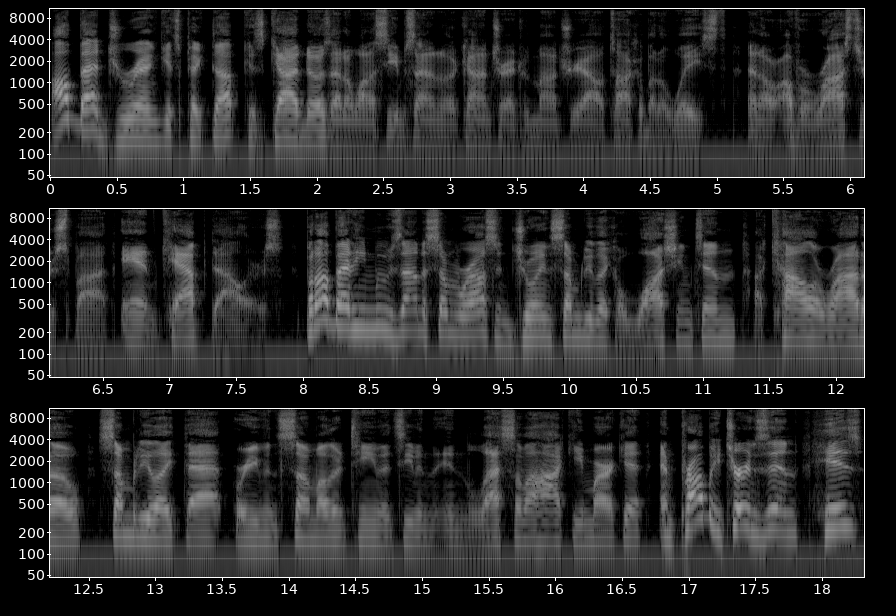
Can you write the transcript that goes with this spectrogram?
I'll bet Drouin gets picked up because God knows I don't want to see him sign another contract with Montreal. Talk about a waste and of a roster spot and cap dollars. But I'll bet he moves on to somewhere else and joins somebody like a Washington, a Colorado, somebody like that, or even some other team that's even in less of a hockey market, and probably turns in his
